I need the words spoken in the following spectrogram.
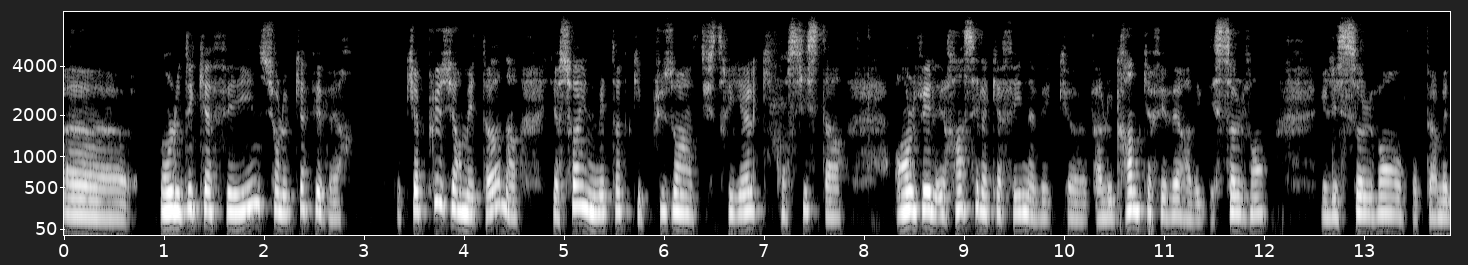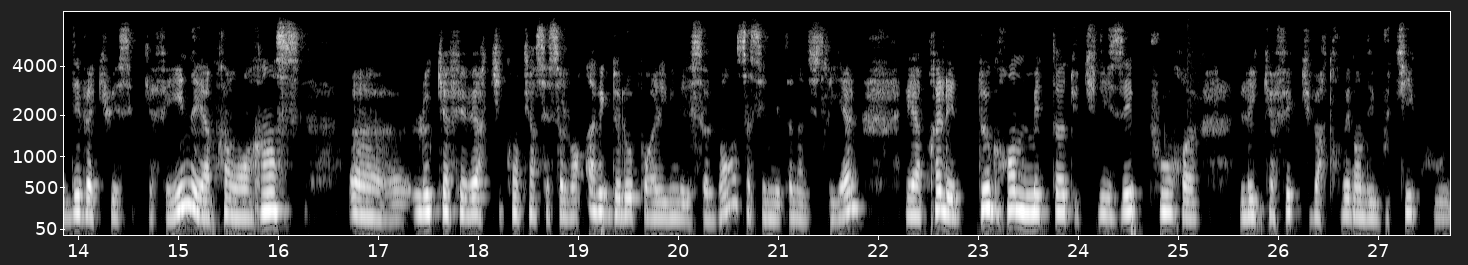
Euh, on le décaféine sur le café vert. Donc il y a plusieurs méthodes. Il y a soit une méthode qui est plus industrielle, qui consiste à enlever, rincer la caféine avec, euh, le grain de café vert avec des solvants, et les solvants vont permettre d'évacuer cette caféine, et après on rince euh, le café vert qui contient ces solvants avec de l'eau pour éliminer les solvants, ça c'est une méthode industrielle, et après les deux grandes méthodes utilisées pour euh, les cafés que tu vas retrouver dans des boutiques ou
